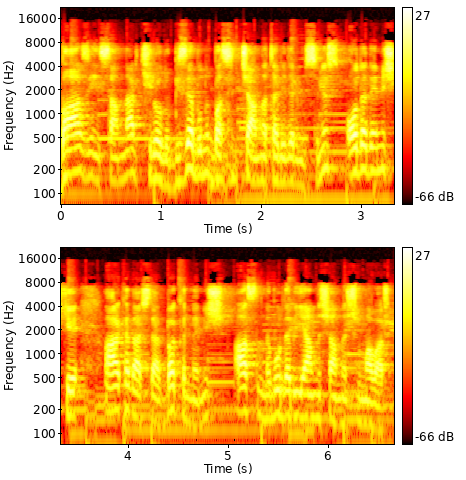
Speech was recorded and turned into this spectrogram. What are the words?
bazı insanlar kilolu? Bize bunu basitçe anlatabilir misiniz? O da demiş ki arkadaşlar bakın demiş aslında burada bir yanlış anlaşılma var.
